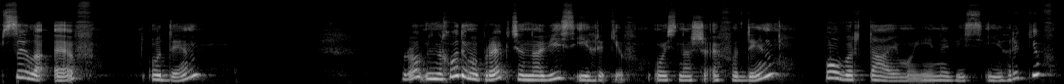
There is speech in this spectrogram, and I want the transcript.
Сила F1. Знаходимо проекцію на вісь Y. Ось наша F1. Повертаємо її на вісь Y.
